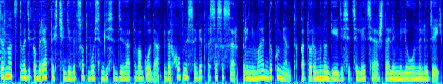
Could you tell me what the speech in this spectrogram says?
14 декабря 1989 года Верховный Совет СССР принимает документ, который многие десятилетия ждали миллионы людей.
